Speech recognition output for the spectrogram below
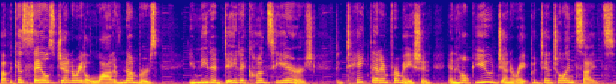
But because sales generate a lot of numbers, you need a data concierge to take that information and help you generate potential insights.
